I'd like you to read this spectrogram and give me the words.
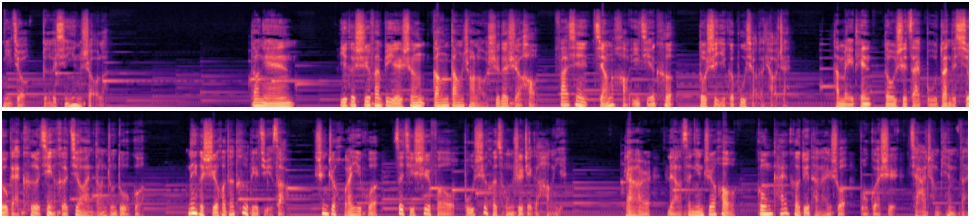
你就得心应手了。当年，一个师范毕业生刚当上老师的时候，发现讲好一节课都是一个不小的挑战。他每天都是在不断的修改课件和教案当中度过。那个时候，他特别沮丧，甚至怀疑过自己是否不适合从事这个行业。然而，两三年之后，公开课对他来说不过是家常便饭。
